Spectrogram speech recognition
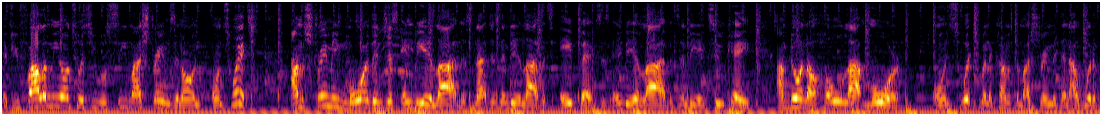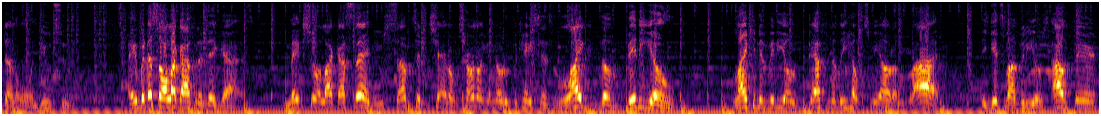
If you follow me on Twitch, you will see my streams. And on, on Twitch, I'm streaming more than just NBA Live. It's not just NBA Live, it's Apex, it's NBA Live, it's NBA 2K. I'm doing a whole lot more on Twitch when it comes to my streaming than I would have done on YouTube. Hey, but that's all I got for today, guys. Make sure, like I said, you sub to the channel, turn on your notifications, like the video. Liking the video definitely helps me out a lot. It gets my videos out there,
